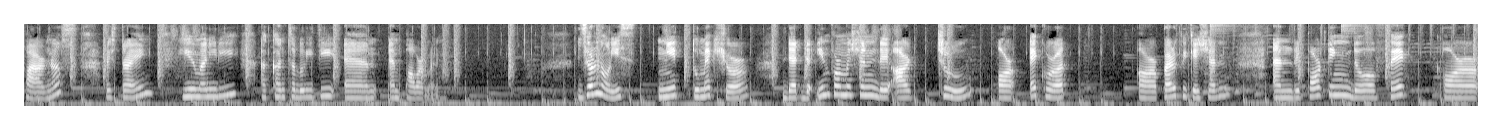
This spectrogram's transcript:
fairness, restraint, humanity, accountability, and empowerment. Journalists need to make sure that the information they are true or accurate or verification and reporting the fake or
